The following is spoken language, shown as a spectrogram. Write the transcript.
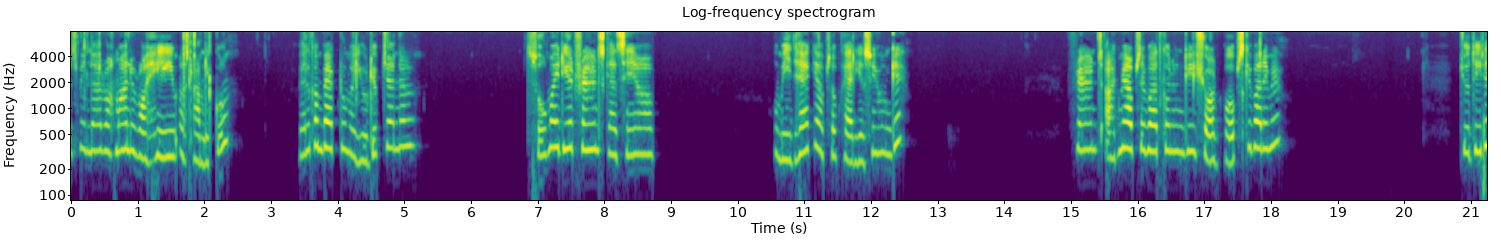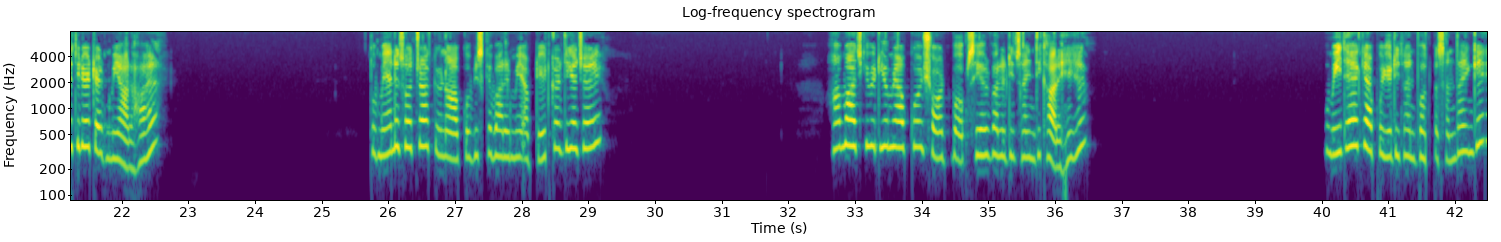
बिसमीम अस्सलाम welcome back to my YouTube channel. So my dear friends, कैसे हैं आप? उम्मीद है कि आप सब खैरियत से होंगे। फ्रेंड्स, आज मैं आपसे बात करूँगी शॉर्ट बॉब्स के बारे में, जो धीरे धीरे ट्रेंड में आ रहा है। तो मैंने सोचा क्यों ना आपको भी इसके बारे में अपडेट कर दिया जाए। हम आज की वीडियो में आपको शॉर्ट बॉब्स हेयर वाले डिज़ाइन दिखा रहे हैं। उम्मीद है कि आपको ये डिज़ाइन बहुत पसंद आएँगे।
